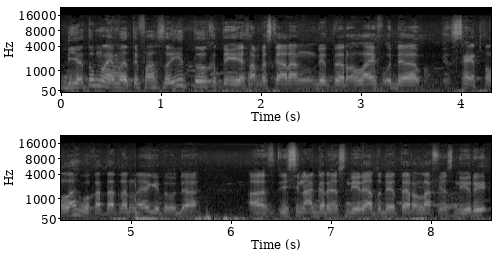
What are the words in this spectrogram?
dia tuh melewati fase itu. Ketika ya sampai sekarang DTR Alive udah settle lah gue katakan lah ya gitu. Udah uh, di Sinagarnya sendiri atau DTR Alive-nya sendiri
